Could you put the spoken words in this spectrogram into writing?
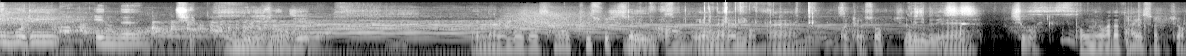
우물이 있는 집. 우물이 있는지 옛날에 뭐 이게 생활 필수 시설이니까 옛날엔 뭐 예, 어쩔 수 없죠. 우리 집에도 예, 있었어 시골. 동네마다 다 있었죠.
